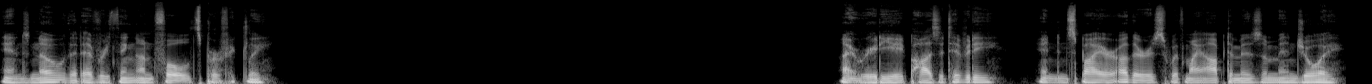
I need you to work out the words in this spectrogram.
and know that everything unfolds perfectly. I radiate positivity and inspire others with my optimism and joy.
